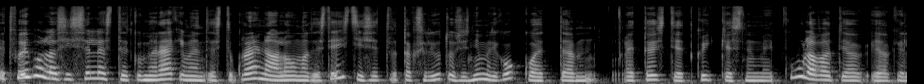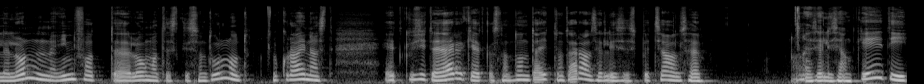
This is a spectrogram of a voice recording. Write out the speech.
et võib-olla siis sellest, et kui me räägime nendest Ukraina loomadest Eestis, et võtaks selle jutu siis niimoodi kokku, et ähm, et tõesti, et kõik, kes nüüd meid kuulavad ja, ja kellel on infot äh, loomadest, kes on tulnud Ukrainast, et küsida järgi, et kas nad on täitnud ära sellise spetsiaalse sellise ankeedi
